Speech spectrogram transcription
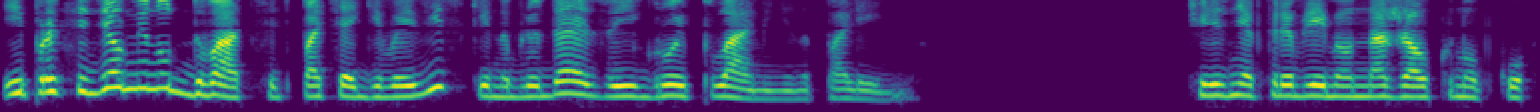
и просидел минут двадцать, потягивая виски наблюдая за игрой пламени на поленьях. Через некоторое время он нажал кнопку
